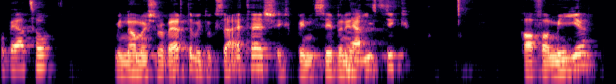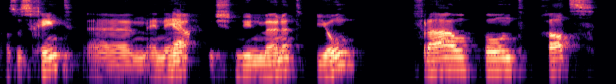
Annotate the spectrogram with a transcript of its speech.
Roberto. Mein Name ist Roberto, wie du gesagt hast. Ich bin 37, ja. Habe Familie, also ein Kind. Ähm, Enea ja. ist neun Monate jung. Frau, Hund, Katz,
